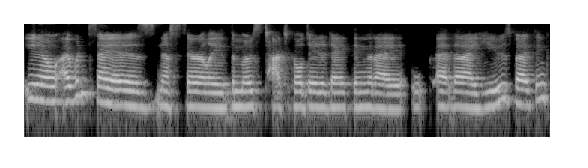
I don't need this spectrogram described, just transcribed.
you know, I wouldn't say it is necessarily the most tactical day-to-day thing that I uh, that I use, but I think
